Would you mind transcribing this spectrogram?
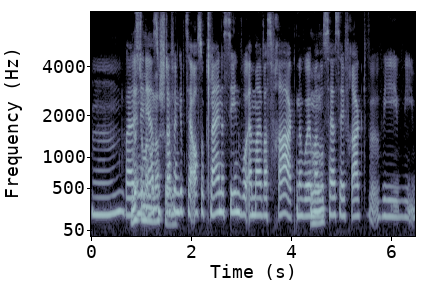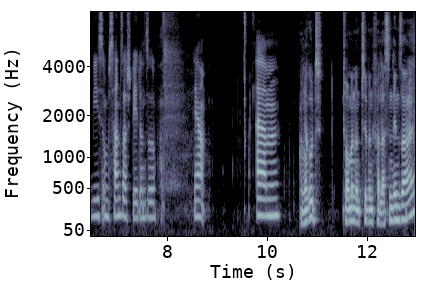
Hm, weil Müsste in den ersten Staffeln gibt es ja auch so kleine Szenen, wo er mal was fragt, ne? wo er mhm. mal so Cersei fragt, wie, wie, wie es um Sansa steht und so. Ja. Ähm, Na gut, Tommen und Tivin verlassen den Saal.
